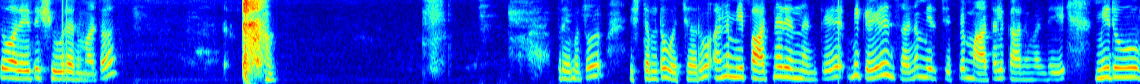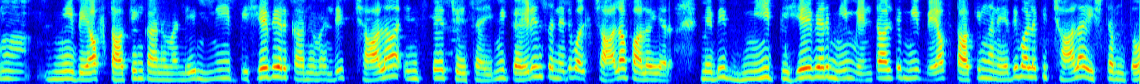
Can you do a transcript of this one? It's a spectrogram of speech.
సో అదైతే షూర్ అనమాట ప్రేమతో ఇష్టంతో వచ్చారు. అండ్ మీ పార్ట్నర్ ఏంటంటే మీ గైడెన్స్ అండ్ మీరు చెప్పే మాటలు కానివ్వండి మీరు మీ వే ఆఫ్ టాకింగ్ కానివ్వండి మీ బిహేవియర్ కానివ్వండి చాలా ఇన్స్పైర్ చేశాయి. మీ గైడెన్స్ అనేది వాళ్ళు చాలా ఫాలో అయ్యారు. మేబీ మీ బిహేవియర్ మీ మెంటాలిటీ మీ వే ఆఫ్ టాకింగ్ అనేది వాళ్ళకి చాలా ఇష్టంతో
